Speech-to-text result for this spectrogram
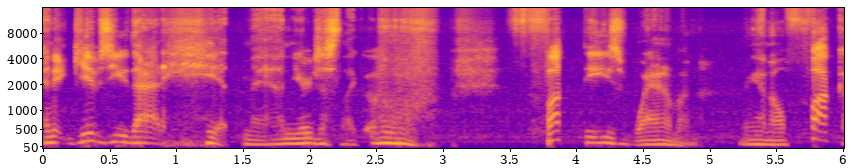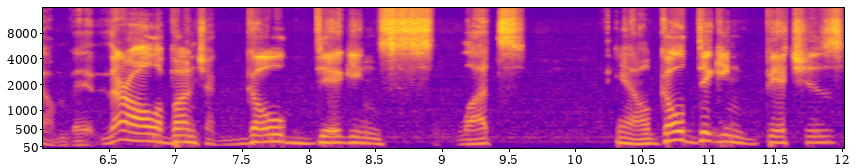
And it gives you that hit, man. You're just like, oh, fuck these whammon. You know, fuck them. They're all a bunch of gold digging sluts. You know, gold digging bitches.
